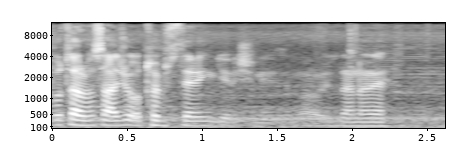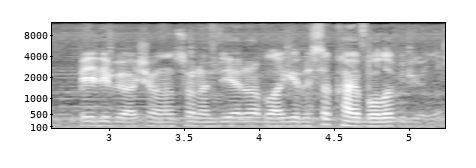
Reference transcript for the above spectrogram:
Bu tarafa sadece otobüslerin girişine izin var. O yüzden hani belli bir aşamadan sonra diğer arabalar gelirse kaybolabiliyorlar.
